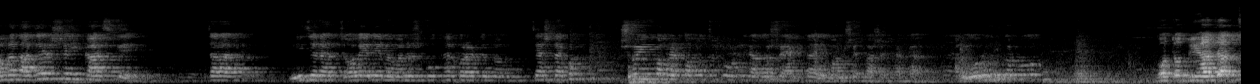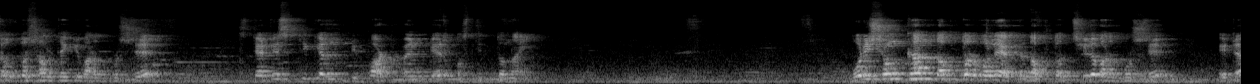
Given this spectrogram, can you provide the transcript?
আমরা তাদের সেই কাজকে যারা নিজেরা জলে নেমে মানুষকে উদ্ধার করার জন্য চেষ্টা করি, শহীদ কমরেড তপন আদর্শ একটাই, মানুষের পাশে থাকা। আমি অনুরোধ করব গত দুই সাল থেকে ভারতবর্ষে স্ট্যাটিস্টিক্যাল ডিপার্টমেন্টের অস্তিত্ব নাই। পরিসংখ্যান দপ্তর বলে একটা দপ্তর ছিল ভারতবর্ষে, এটা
